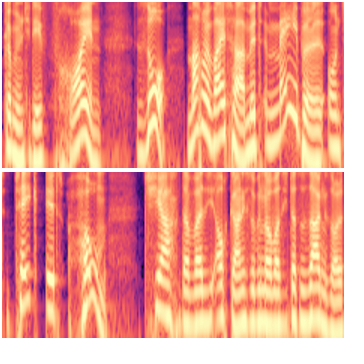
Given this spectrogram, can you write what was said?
Community Day freuen. So, machen wir weiter mit Mabel und Take It Home. Tja, da weiß ich auch gar nicht so genau, was ich dazu sagen soll.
